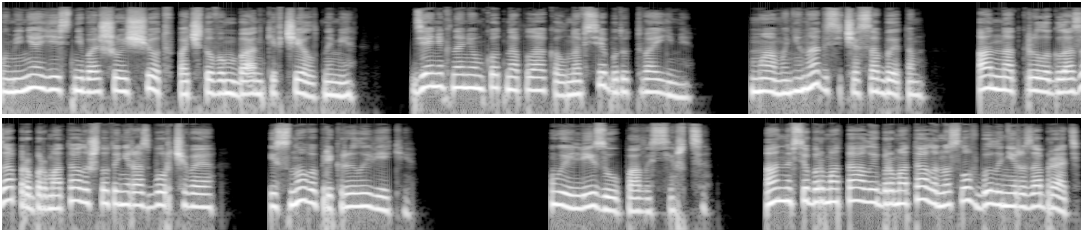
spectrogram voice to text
«У меня есть небольшой счет в почтовом банке в Челтнаме. Денег на нем кот наплакал, но все будут твоими». «Мама, не надо сейчас об этом», Анна открыла глаза, пробормотала что-то неразборчивое и снова прикрыла веки. У Элизы упало сердце. Анна все бормотала и бормотала, но слов было не разобрать.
